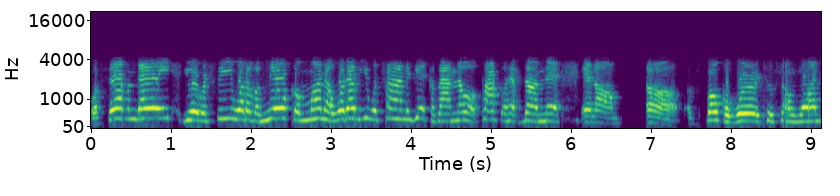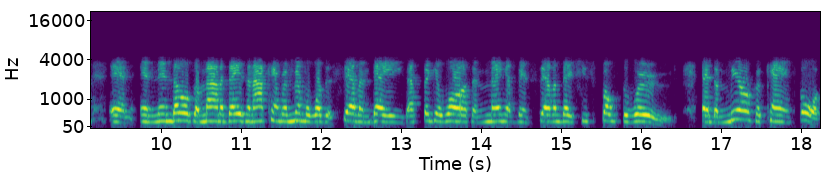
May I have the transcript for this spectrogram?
or seven days, you'll receive whatever miracle money or whatever you were trying to get. Because I know apostle have done that and um uh, spoke a word to someone, and and in those amount of days, and I can't remember was it seven days? I think it was, and may have been seven days. She spoke the word, and the miracle came forth,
